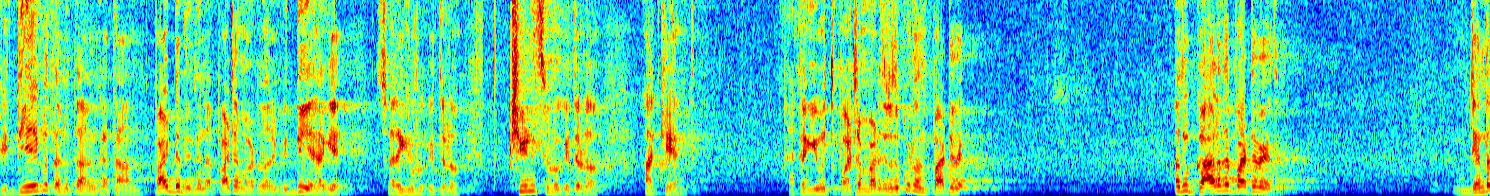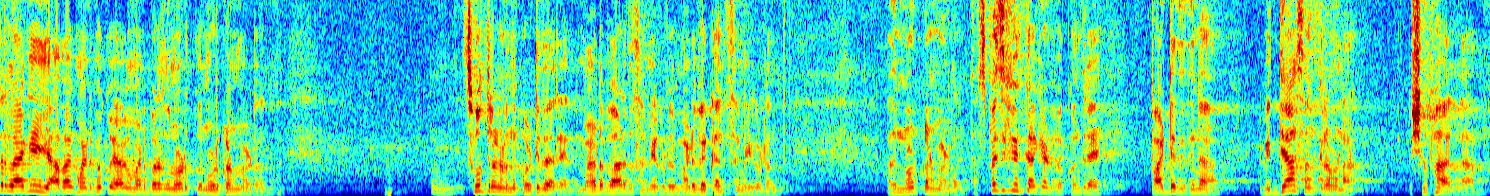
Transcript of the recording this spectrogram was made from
ವಿದ್ಯೆಯವತ್ ಅನುತಾಂಗತಾನ್ ಪಾಠ್ಯದ ದಿನ ಪಾಠ ಮಾಡುವ ವಿದ್ಯೆ ಹಾಗೆ ಸ್ವರಗಿ ಹೋಗಿದ್ದಳು, ಕ್ಷೀಣಿಸಿ ಹೋಗಿದ್ದಳು ಆಕೆ ಅಂತ. ಹಾಗಾಗಿ ಇವತ್ತು ಪಾಠ ಮಾಡಿದಿರೋದು ಕೂಡ ಒಂದು ಪಾಠವೇ. ಅದು ಕಾಲದ ಪಾಠವೇ ಅದು. ಜನರಲ್ ಆಗಿ ಯಾವಾಗ ಮಾಡಬೇಕು, ಯಾವಾಗ ಮಾಡಬಾರ್ದು ನೋಡ್ಕೊ, ನೋಡ್ಕೊಂಡು ಮಾಡು ಅಂತ. ಸೂತ್ರಗಳನ್ನು ಕೊಟ್ಟಿದ್ದಾರೆ ಮಾಡಬಾರ್ದ ಸಮಯಗಳು, ಮಾಡಬೇಕಾದ ಸಮಯಗಳು ಅಂತ. ಅದನ್ನು ನೋಡ್ಕೊಂಡು ಮಾಡುವಂಥ ಸ್ಪೆಸಿಫಿಕ್ ಆಗಿ ಹೇಳಬೇಕು ಅಂದರೆ ಪಾಠ್ಯದ ದಿನ ವಿದ್ಯಾ ಸಂಕ್ರಮಣ, ಶುಭ ಅಲ್ಲ ಅಂತ.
